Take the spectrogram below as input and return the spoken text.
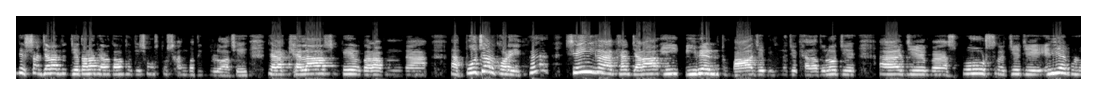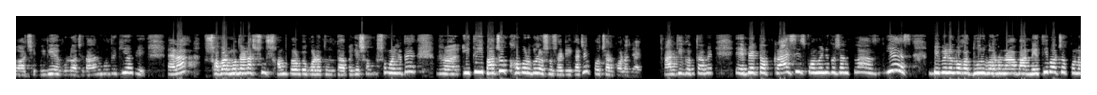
যে যারা, যে তারা, যারা সাধারণত যে সমস্ত সাংবাদিকগুলো আছে, যারা খেলাকে তারা প্রচার করে হ্যাঁ? সেই যারা এই ইভেন্ট বা যে বিভিন্ন যে খেলাধুলো, যে যে স্পোর্টস যে যে এরিয়া গুলো আছে মিডিয়া গুলো আছে, তাদের মধ্যে কি হবে? এরা সবার মধ্যে একটা সুসম্পর্ক গড়ে তুলতে হবে, যে সবসময় যাতে ইতিবাচক খবরগুলো সোসাইটির কাছে প্রচার করা যায়। আর কি করতে হবে? Effect of crisis communication plus yes বিভিন্ন প্রকার দুর্ঘটনা বা নেতিবাচক কোনো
